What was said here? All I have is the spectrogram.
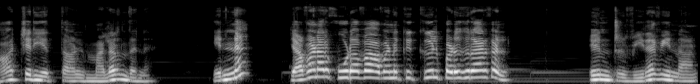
ஆச்சரியத்தால் மலர்ந்தன. என்ன? யவனர் கூடவா அவனுக்கு கீழ்ப்படுகிறார்கள்? என்று வினவினான்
